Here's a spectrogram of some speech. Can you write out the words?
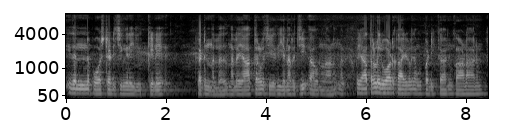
ഇതന്നെ പോസ്റ്റ് അടിച്ച് ഇങ്ങനെ ഇരിക്കണ. കാട്ടും നല്ലത്. നല്ല യാത്രകൾ ചെയ്ത് എനർജി ആവുന്നതാണ്. അപ്പോൾ യാത്രകൾ ഒരുപാട് കാര്യങ്ങൾ നമുക്ക് പഠിക്കാനും കാണാനും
